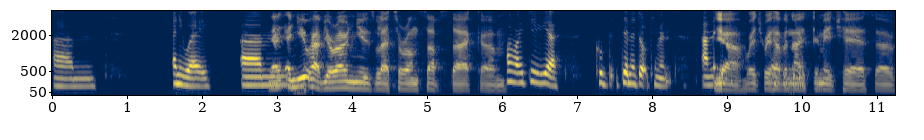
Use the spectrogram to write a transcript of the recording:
Um, anyway. Um, and you have your own newsletter on Substack. Um, oh, I do, yes, called Dinner Document. And yeah, which we have a nice of... image here. So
